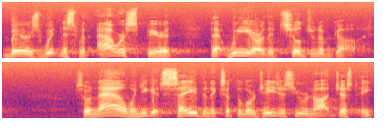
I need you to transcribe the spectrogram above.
bears witness with our spirit that we are the children of God. So now, when you get saved and accept the Lord Jesus, you are not just a,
